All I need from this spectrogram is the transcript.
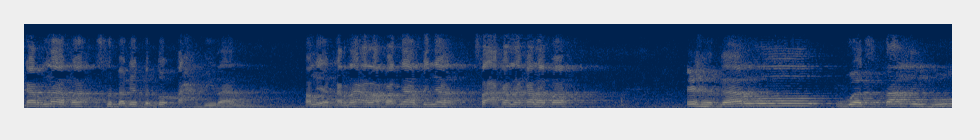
karena apa? Sebagai bentuk tahdiran. Paham ya? Karena alafatnya artinya seakan-akan apa? Ihdaru wastanibu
